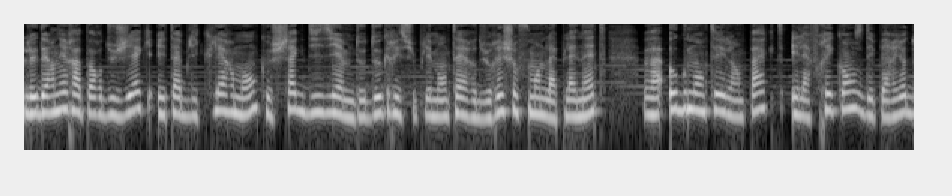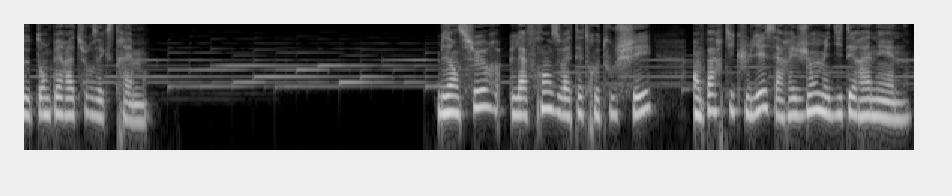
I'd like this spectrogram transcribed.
Le dernier rapport du GIEC établit clairement que chaque dixième de degré supplémentaire du réchauffement de la planète va augmenter l'impact et la fréquence des périodes de températures extrêmes. Bien sûr, la France va être touchée, en particulier sa région méditerranéenne.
